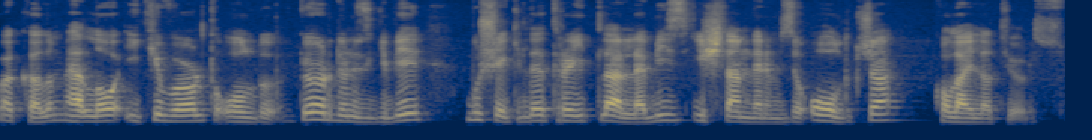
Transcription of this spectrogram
Bakalım hello 2 world oldu. Gördüğünüz gibi bu şekilde trade'lerle biz işlemlerimizi oldukça kolaylatıyoruz.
